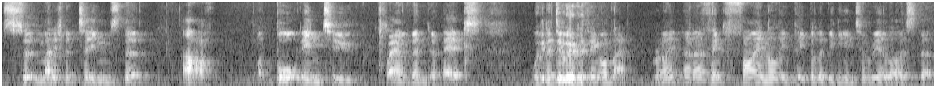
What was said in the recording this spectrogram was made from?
certain management teams that oh, I've bought into cloud vendor X, we're going to do everything on that, right? And I think finally people are beginning to realise that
